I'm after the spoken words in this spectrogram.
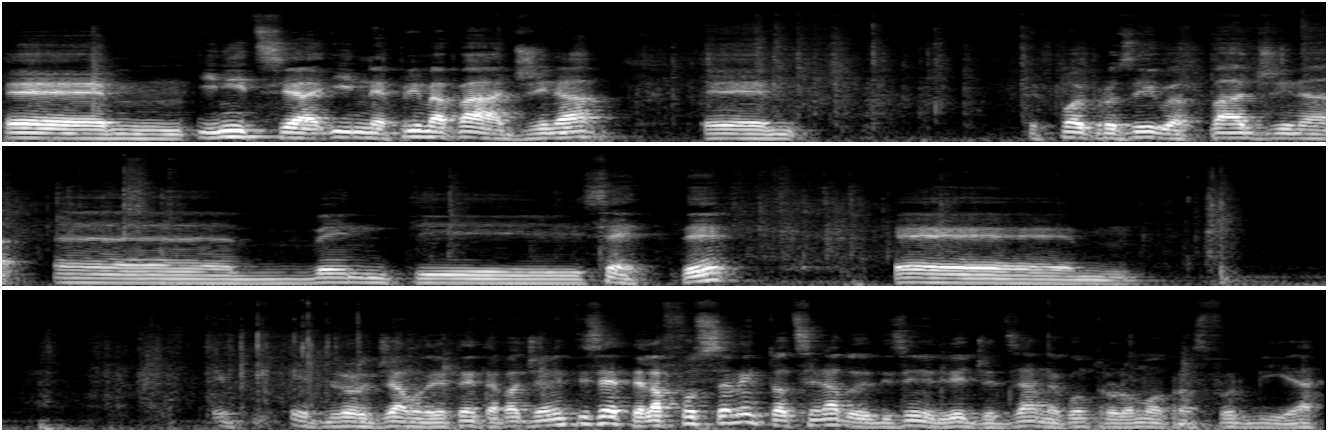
ehm, inizia in prima pagina. Ehm, e poi prosegue a pagina eh, 27 eh, e, lo leggiamo direttamente a pagina 27 l'affossamento al Senato del disegno di legge Zanna contro l'omotransfobia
